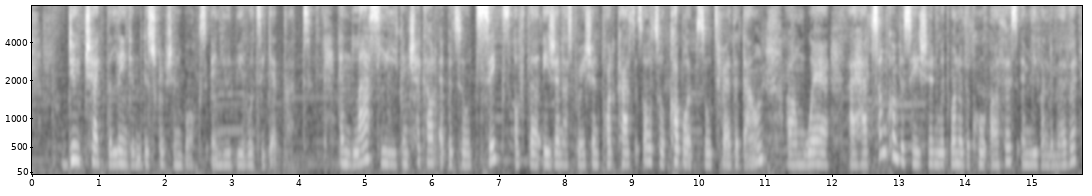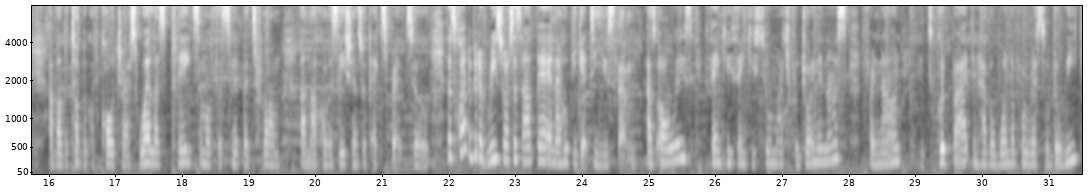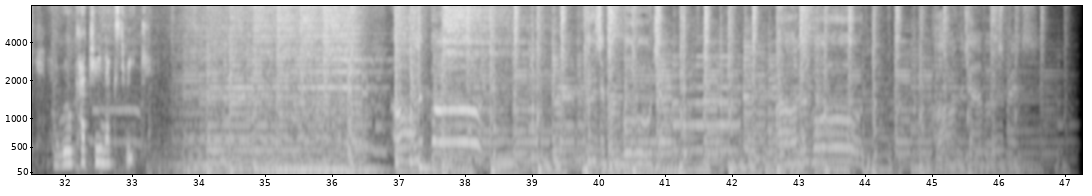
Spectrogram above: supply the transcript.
do check the link in the description box and you'd be able to get that. And lastly, you can check out episode six of the Asian Aspiration podcast. It's also a couple episodes further down um, where I had some conversation with one of the co authors, Emily van der Merwe, about the topic of culture, as well as played some of the snippets from um, our conversations with experts. So there's quite a bit of resources out there, and I hope you get to use them. As always, thank you, thank you so much for joining us. For now, it's goodbye and have a wonderful rest of the week, and we'll catch you next week.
